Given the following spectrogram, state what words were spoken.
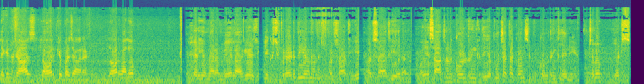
लेकिन जहाज़ लाहौर के ऊपर जा रहा है। लाहौर वालों? खैर ये हमारा मेल आ गया जी। ये कुछ ब्रेड दिया उन्होंने और साथ ये और साथ ये रहा। और ये साथ उन्होंने कोल्ड ड्रिंक दी है। पूछा था कौन सी कोल्ड ड्रिंक लेनी है। चलो लेट्स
